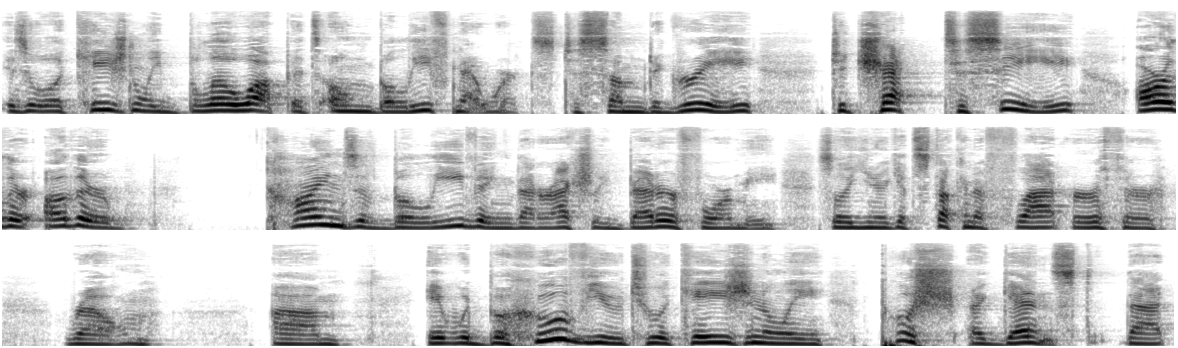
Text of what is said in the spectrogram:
is it will occasionally blow up its own belief networks to some degree to check to see are there other kinds of believing that are actually better for me. So you know get stuck in a flat earther realm. Um, it would behoove you to occasionally push against that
